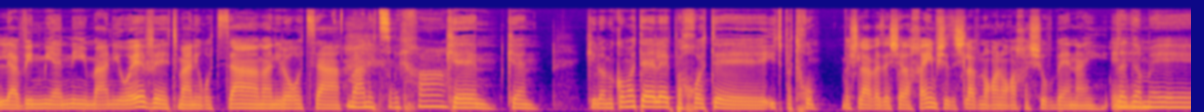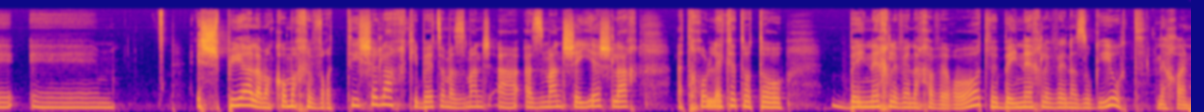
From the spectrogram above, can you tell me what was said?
להבין מי אני, מה אני אוהבת, מה אני רוצה, מה אני לא רוצה. מה אני צריכה. כן, כן. כאילו, המקומות האלה פחות אה, התפתחו בשלב הזה של החיים, שזה שלב נורא נורא חשוב בעיניי. זה אה... גם... אה, אה... השפיע על המקום החברתי שלך, כי בעצם הזמן, הזמן שיש לך, את חולקת אותו בינך לבין החברות ובינך לבין הזוגיות. נכון.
